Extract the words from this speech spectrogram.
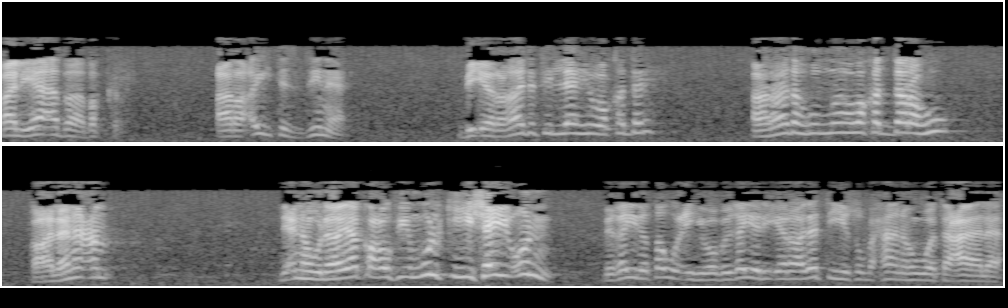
قال يا أبا بكر أرأيت الزنا بإرادة الله وقدره؟ أراده الله وقدره؟ قال نعم. لأنه لا يقع في ملكه شيء بغير طوعه وبغير إرادته سبحانه وتعالى.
